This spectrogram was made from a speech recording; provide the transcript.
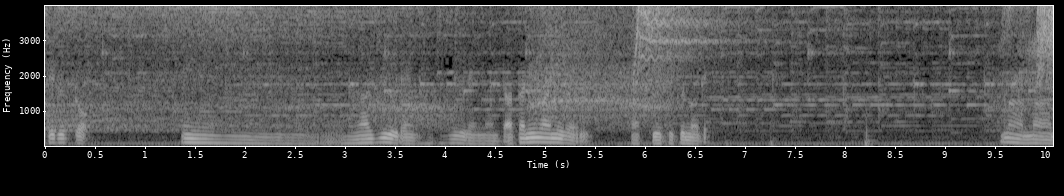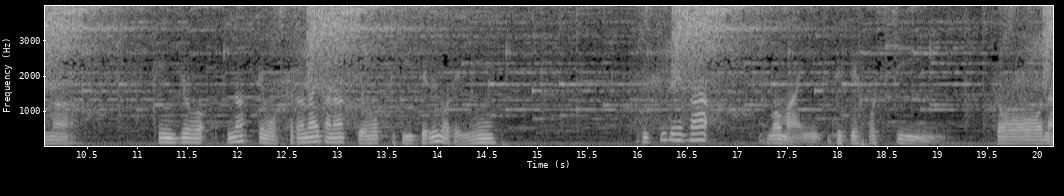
てると、えー、70年、80年なんて当たり前のように消えていくので、まあまあまあ、天井なっても仕方ないかなって思って引いてるのでね、できれば、その前に出てほしい、そうなんて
